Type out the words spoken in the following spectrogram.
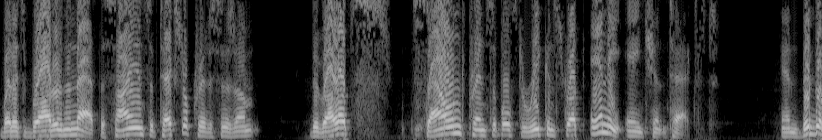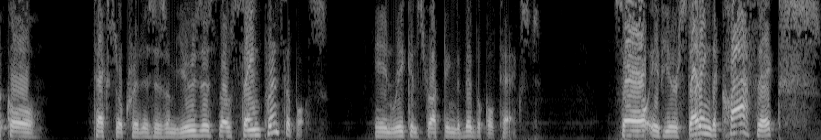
but it's broader than that. The science of textual criticism develops sound principles to reconstruct any ancient text. And biblical textual criticism uses those same principles in reconstructing the biblical text. So if you're studying the classics,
